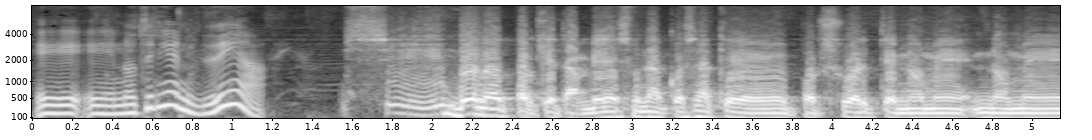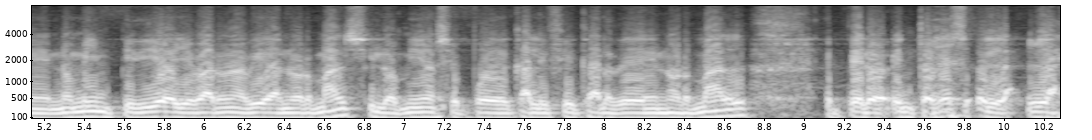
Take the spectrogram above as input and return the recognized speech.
Eh, eh, no tenía ni idea. Sí, bueno, porque también es una cosa que por suerte no me, no me, no me impidió llevar una vida normal, si lo mío se puede calificar de normal, pero entonces la, la-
